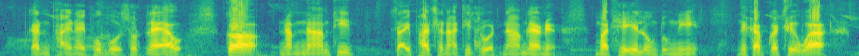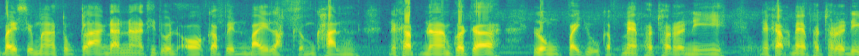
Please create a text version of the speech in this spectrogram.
ำกันภายในพระอุโบสถแล้ว ก็นำน้ำที่ใส่ภาชนะที่ตรวจน้ำแล้วเนี่ยมาเทลงตรงนี้นะครับ ก็เชื่อว่า ใบเสมาตรงกลางด้านหน้าที่ตะวันออกก็เป็นใบหลักสำคัญนะครับ น้ำก็จะลงไปอยู่กับแม่พระธรณีนะครับ แม่พระธรณี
